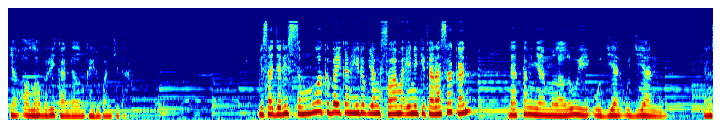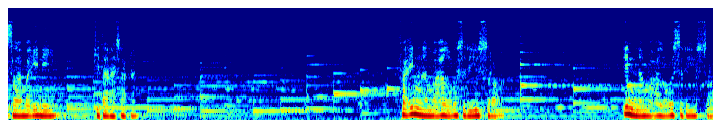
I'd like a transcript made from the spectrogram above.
yang Allah berikan dalam kehidupan kita. Bisa jadi semua kebaikan hidup yang selama ini kita rasakan datangnya melalui ujian-ujian yang selama ini kita rasakan. Usri yusra. Inna ma'al usri yusra.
